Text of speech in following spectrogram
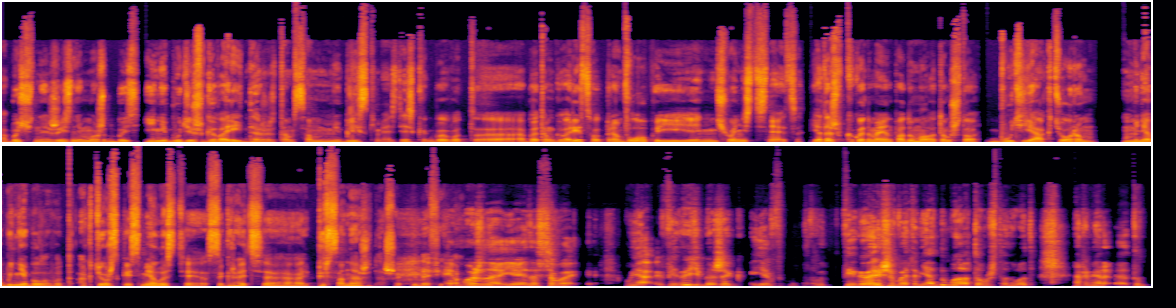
обычной жизни, может быть, и не будешь говорить даже там с самыми близкими. А здесь как бы вот э, об этом говорится вот прям в лоб и ничего не стесняется. Я даже в какой-то момент подумал о том, что будь я актером, у меня бы не было вот актерской смелости сыграть э, персонажа даже Э, педофила. можно я это самое... У меня, веду тебя, Жек, я, вот ты говоришь об этом, я думал о том, что, ну вот, например, э, тут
